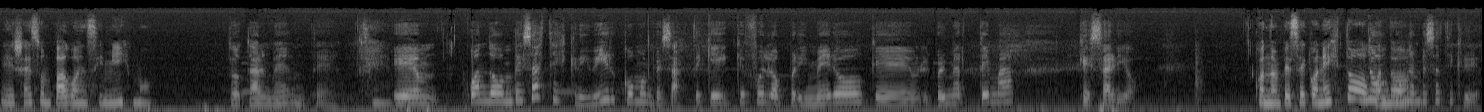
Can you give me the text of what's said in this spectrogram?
eh, ya es un pago en sí mismo. Totalmente. Em, cuando empezaste a escribir, ¿cómo empezaste? ¿Qué, ¿Qué fue lo primero que, el primer tema que salió? ¿Cuando empecé con esto? O no, cuando... empezaste a escribir.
